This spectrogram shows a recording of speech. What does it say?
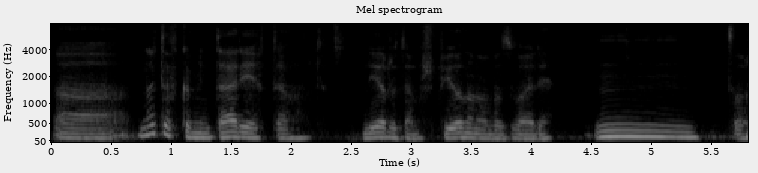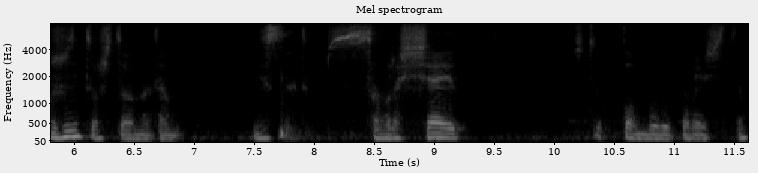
А, ну, это в комментариях там. Леру там шпионом обозвали. Mm. То, mm-hmm. что, то, что она там, не знаю, там, совращает что там было, короче, там.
